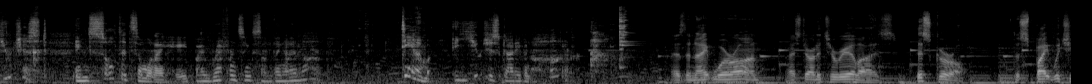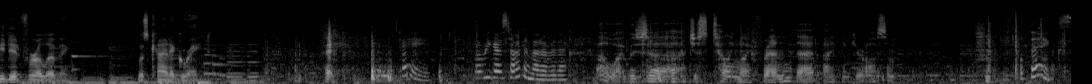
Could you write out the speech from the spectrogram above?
You just insulted someone I hate by referencing something I love. Damn, you just got even hotter. As the night wore on, I started to realize this girl, despite what she did for a living, was kind of great. Hey. Hey, what were you guys talking about over there? Oh, I was uh, just telling my friend that I think you're awesome. Well, thanks.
